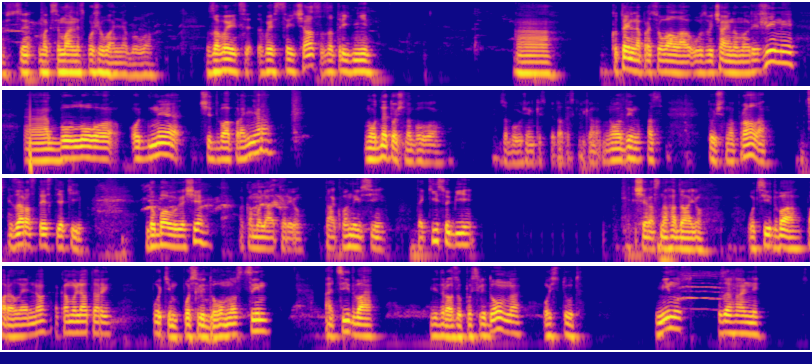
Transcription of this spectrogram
Ось це максимальне споживання було. За весь, цей час, за 3 дні, котельня працювала у звичайному режимі. Е, було одне чи два прання. Ну, одне точно було. Забув жінки спитати, скільки вона. Ну, один раз точно прала. І зараз тест який. Добавив я ще акумуляторів. Так, вони всі такі собі. Ще раз нагадаю, оці два паралельно акумулятори, потім послідовно з цим, а ці два відразу послідовно. Ось тут мінус загальний,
